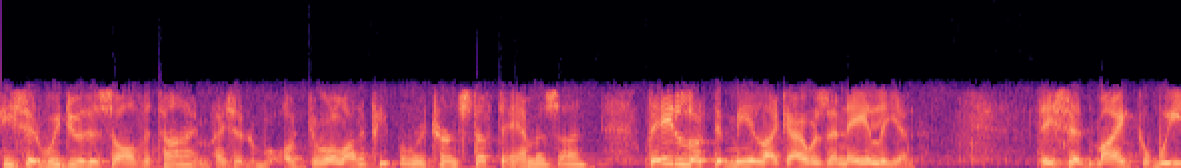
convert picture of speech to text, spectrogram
He said, We do this all the time. I said, Do a lot of people return stuff to Amazon? They looked at me like I was an alien. They said, Mike, we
